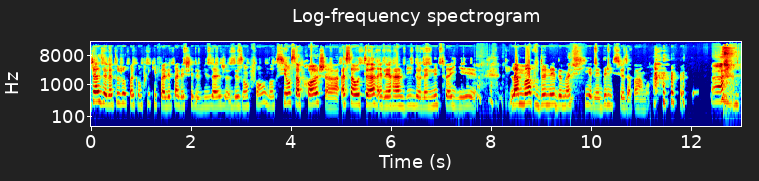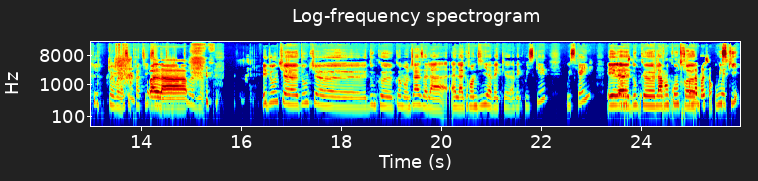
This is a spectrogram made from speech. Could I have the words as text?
Jazz elle a toujours pas compris qu'il fallait pas lécher le visage des enfants, donc si on s'approche à, sa hauteur, elle est ravie de les nettoyer. La morve de nez de ma fille, elle est délicieuse apparemment. ah. Mais voilà, c'est pratique. Voilà. Et donc, euh, donc, euh, donc, euh, comment Jazz, elle a, elle a grandi avec avec Whiskey, Whiskey. Et donc la rencontre la whisky,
